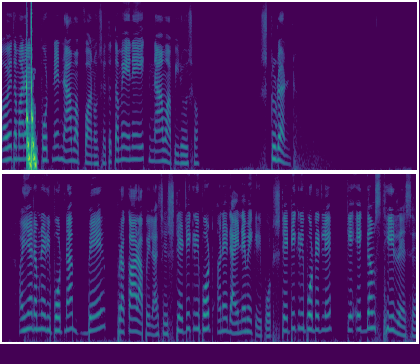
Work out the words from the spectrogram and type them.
હવે તમારા રિપોર્ટને નામ આપવાનું છે. તો તમે એને એક નામ આપી દો છો. સ્ટુડન્ટ અહીંયા તમને રિપોર્ટના બે પ્રકાર આપેલા છે. સ્ટેટિક રિપોર્ટ અને ડાયનેમિક રિપોર્ટ સ્ટેટિક રિપોર્ટ એટલે કે એકદમ સ્થિર રહેશે.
